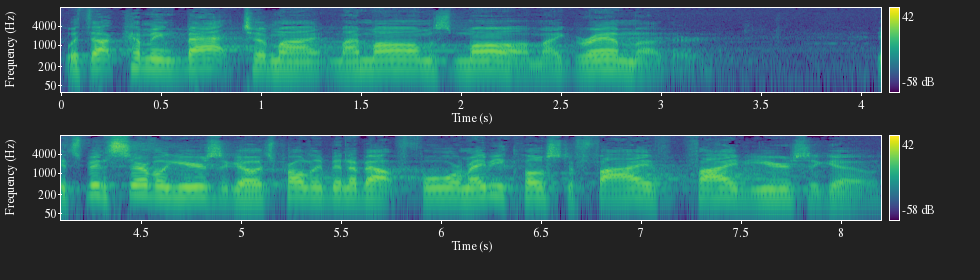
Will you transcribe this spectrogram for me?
without coming back to my, my mom's mom, my grandmother. It's been several years ago. It's probably been about four, maybe close to five, five years ago.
